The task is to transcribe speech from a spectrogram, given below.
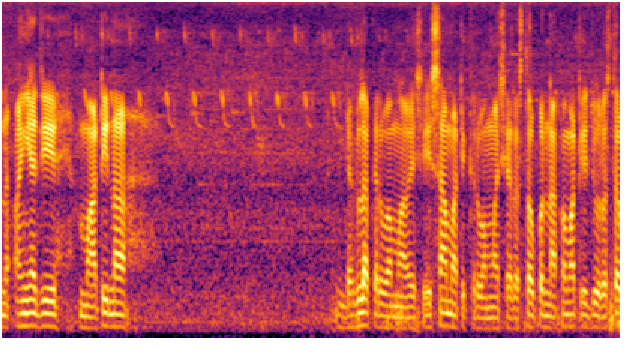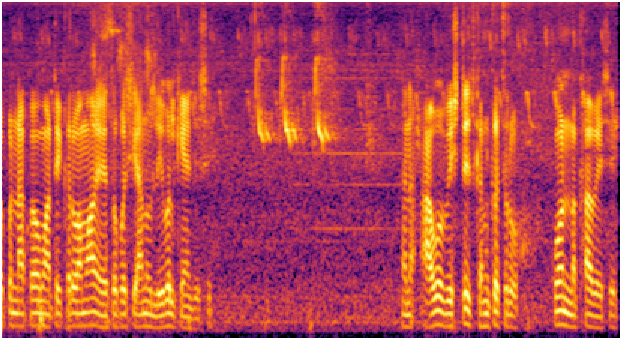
અને અહીંયા જે માટીના ઢગલા કરવામાં આવે છે, એ શા માટે કરવામાં છે? રસ્તા ઉપર નાખવા માટે? જો રસ્તા ઉપર નાખવા માટે કરવામાં આવે, તો પછી આનું લેવલ ક્યાં જશે? અને આવો વેસ્ટેજ ઘનકચરો કોણ નખાવે છે?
